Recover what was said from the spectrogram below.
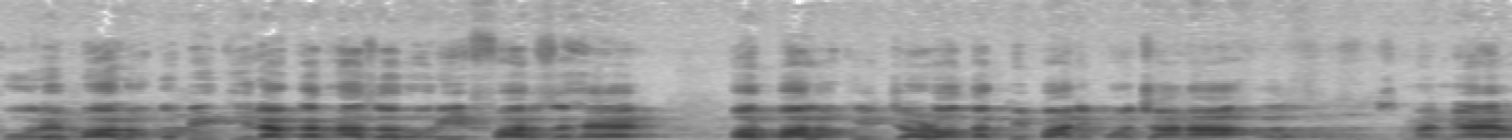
پورے بالوں کو بھی گیلا کرنا ضروری فرض ہے، اور بالوں کی جڑوں تک بھی پانی پہنچانا۔ سمجھ میں آیا؟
